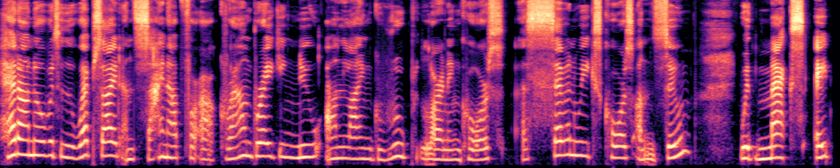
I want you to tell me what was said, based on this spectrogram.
Head on over to the website and sign up for our groundbreaking new online group learning course, a seven weeks course on Zoom with max eight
